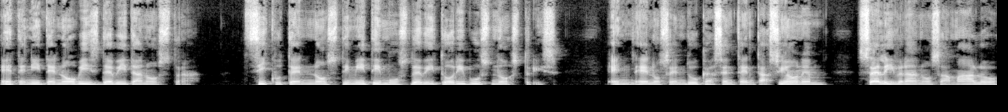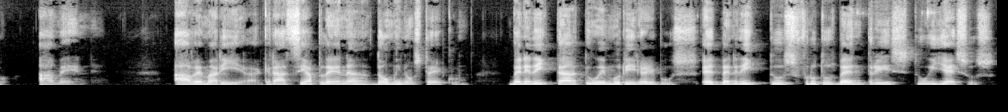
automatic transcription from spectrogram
et enite nobis debita nostra, sicutem nos dimitimus debitoribus nostris, en ne nos enducas en tentationem, se libranos a malo. Amen. Ave Maria, gratia plena, Dominus tecum, benedicta tu in muriribus, et benedictus frutus ventris tui, Iesus.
